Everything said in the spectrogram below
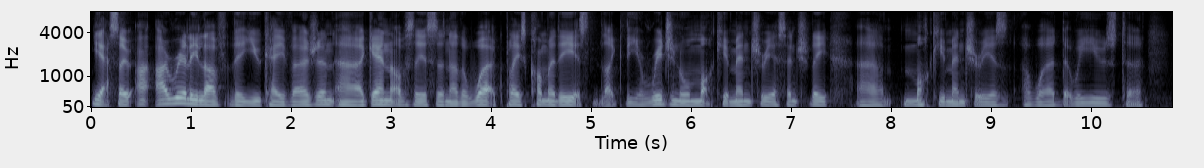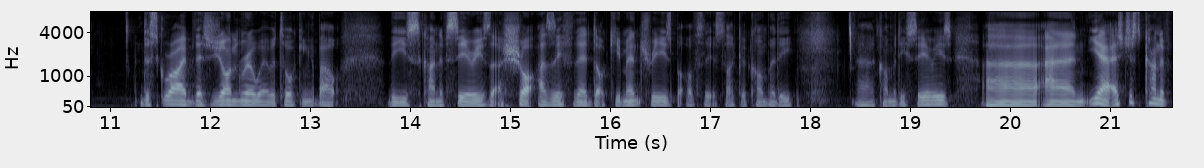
yeah, so I, I really love the UK version. Uh, again, obviously, this is another workplace comedy. It's like the original mockumentary, essentially. Uh, mockumentary is a word that we use to describe this genre where we're talking about these kind of series that are shot as if they're documentaries, but obviously it's like a comedy. Uh, comedy series uh, and yeah it's just kind of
